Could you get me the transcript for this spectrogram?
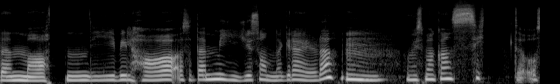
den maten de vil ha. Altså, det er mye sånne greier, da. Mm. Og hvis man kan sitte og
